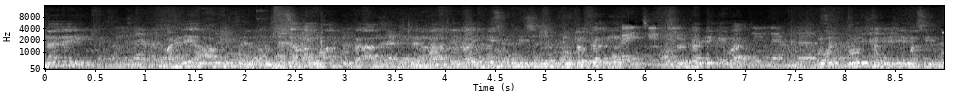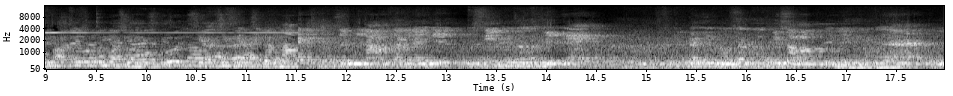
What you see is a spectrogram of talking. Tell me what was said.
नहीं नहीं पहले आप जैसे हम वहाँ तो करा लें टोटल कर कई चीज़ टोटल करने के बाद जी लैम्डा क्लोज क्लोज कर दीजिए मशीन को मशीन को क्लोज सियासी जब नाम से मिलान कर लेंगे उसी के है कहीं दूसर दूध की समाप्ति नहीं है? वो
